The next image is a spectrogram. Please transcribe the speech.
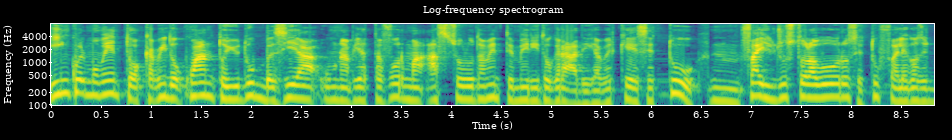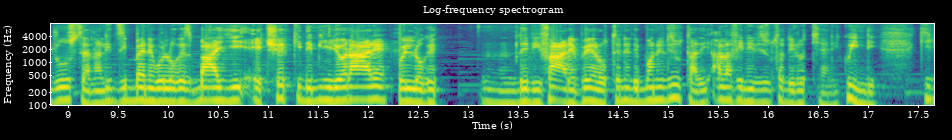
In quel momento ho capito quanto YouTube sia una piattaforma assolutamente meritocratica perché se tu mh, fai il giusto lavoro se tu fai le cose giuste analizzi bene quello che sbagli e cerchi di migliorare quello che Mm, devi fare per ottenere buoni risultati alla fine i risultati li ottieni. Quindi chi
